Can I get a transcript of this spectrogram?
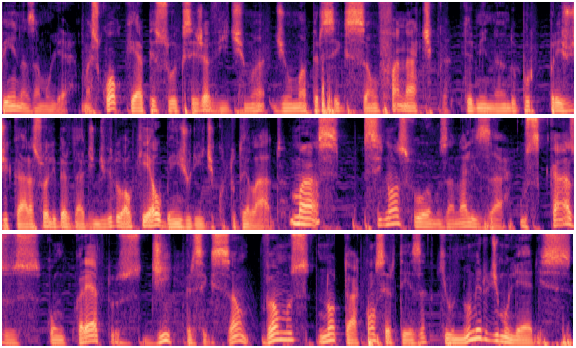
apenas a mulher, mas qualquer pessoa que seja vítima de uma perseguição fanática, terminando por prejudicar a sua liberdade individual, que é o bem jurídico tutelado. Mas se nós formos analisar os casos concretos de perseguição, vamos notar com certeza que o número de mulheres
